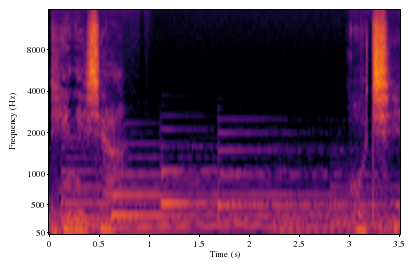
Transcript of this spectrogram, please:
停一下，呼气，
